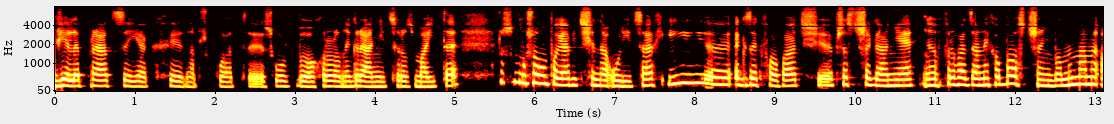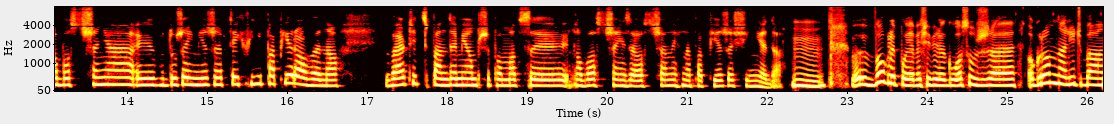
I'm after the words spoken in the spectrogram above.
wiele pracy, jak e, na przykład służby ochrony granic rozmaite, po prostu muszą pojawić się na ulicach i egzekwować przestrzeganie wprowadzanych obostrzeń, bo my mamy obostrzenia y, w dużej mierze w tej chwili papierowe. No, walczyć z pandemią przy pomocy obostrzeń zaostrzonych na papierze się nie da. Mm. W ogóle pojawia się wiele głosów, że ogromna liczba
